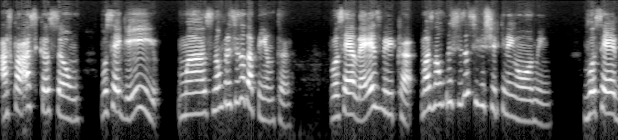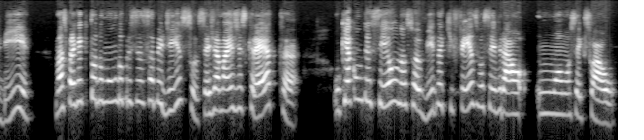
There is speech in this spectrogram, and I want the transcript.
As clássicas são: você é gay, mas não precisa da pinta. Você é lésbica, mas não precisa se vestir que nem homem. Você é bi, mas para que, que todo mundo precisa saber disso? Seja mais discreta. O que aconteceu na sua vida que fez você virar um homossexual?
